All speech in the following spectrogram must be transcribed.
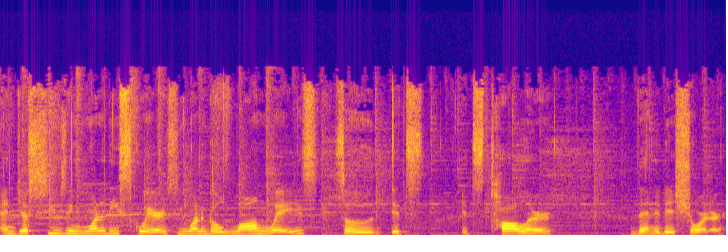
and just using one of these squares, you want to go long ways so it's, it's taller than it is shorter.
